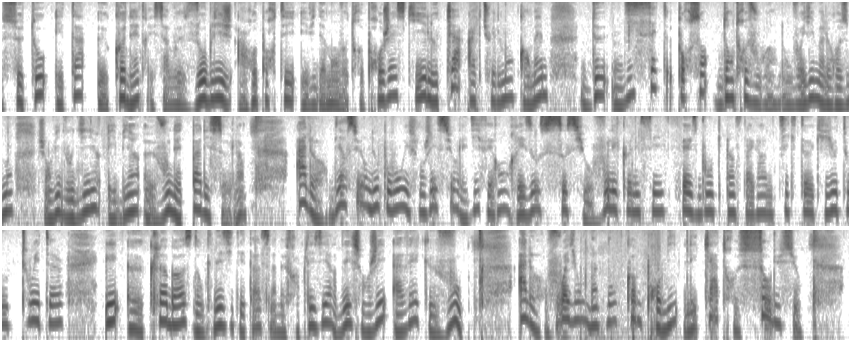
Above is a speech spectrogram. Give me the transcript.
ce taux est à connaître et ça vous oblige à reporter évidemment votre projet, ce qui est le cas actuellement quand même de 17% d'entre vous. Hein. Donc voyez malheureusement, j'ai envie de vous dire, eh bien vous n'êtes pas les seuls. Hein. Alors, bien sûr, nous pouvons échanger sur les différents réseaux sociaux. Vous les connaissez, Facebook, Instagram, TikTok, YouTube, Twitter et euh, Clubhouse. Donc n'hésitez pas, cela me fera plaisir d'échanger avec vous. Alors, voyons maintenant, comme promis, les quatre solutions.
